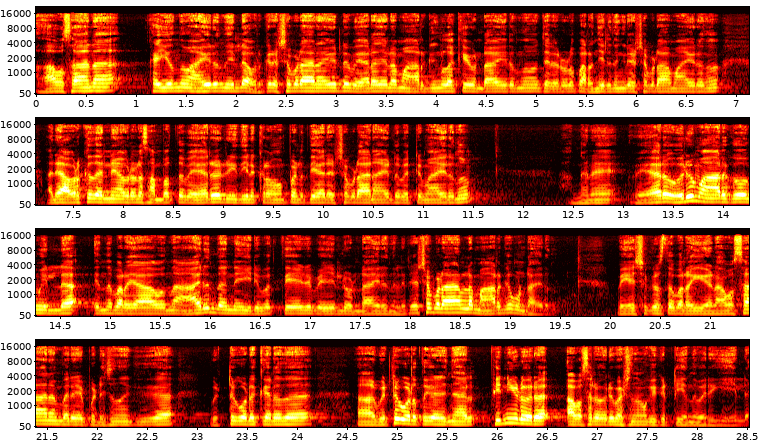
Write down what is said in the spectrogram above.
അത് അവസാന കൈയൊന്നും ആയിരുന്നില്ല. അവർക്ക് രക്ഷപ്പെടാനായിട്ട് വേറെ ചില മാർഗങ്ങളൊക്കെ ഉണ്ടായിരുന്നു. ചിലരോട് പറഞ്ഞിരുന്നെങ്കിൽ രക്ഷപ്പെടാമായിരുന്നു. അല്ലെ അവർക്ക് തന്നെ അവരുടെ സമ്പത്ത് വേറൊരു രീതിയിൽ ക്രമപ്പെടുത്തിയാൽ രക്ഷപ്പെടാനായിട്ട് പറ്റുമായിരുന്നു. അങ്ങനെ വേറെ ഒരു മാർഗവുമില്ല എന്ന് പറയാവുന്ന ആരും തന്നെ ഇരുപത്തിയേഴ് പേരിലുണ്ടായിരുന്നില്ല രക്ഷപ്പെടാനുള്ള മാർഗമുണ്ടായിരുന്നു അപ്പോൾ യേശുക്രിസ്തു പറയുകയാണ് അവസാനം വരെ പിടിച്ചു നിൽക്കുക വിട്ടുകൊടുക്കരുത്. വിട്ടുകൊടുത്തു കഴിഞ്ഞാൽ പിന്നീട് ഒരു അവസരം ഒരു പക്ഷെ നമുക്ക് കിട്ടിയെന്ന് വരികയില്ല.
